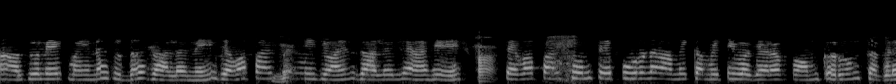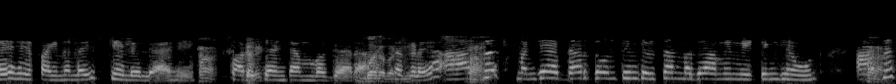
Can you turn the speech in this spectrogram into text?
अजून एक महिना सुद्धा झाला नाही जेव्हापासून. मी जॉईन झालेले आहे तेव्हापासून ते पूर्ण आम्ही कमिटी वगैरे फॉर्म करून सगळे हे फायनलाइज केलेले आहे. कॉरिजेंटम वगैरे. सगळे आजच म्हणजे दर दोन तीन दिवसांमध्ये आम्ही मीटिंग घेऊन आजच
